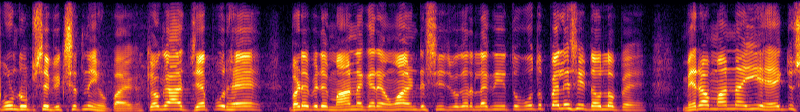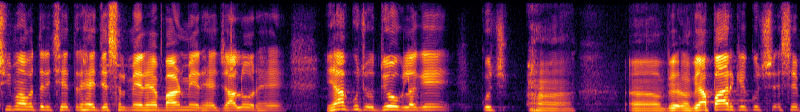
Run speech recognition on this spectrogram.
पूर्ण रूप से विकसित नहीं हो पाएगा। क्योंकि आज जयपुर है बड़े बड़े महानगर हैं, वहाँ इंडस्ट्रीज़ वगैरह लग रही है तो वो तो पहले से ही डेवलप है। मेरा मानना ये है कि जो सीमावर्ती क्षेत्र है, जैसलमेर है, बाड़मेर है, जालोर है, यहाँ कुछ उद्योग लगे, कुछ व्यापार के कुछ ऐसे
